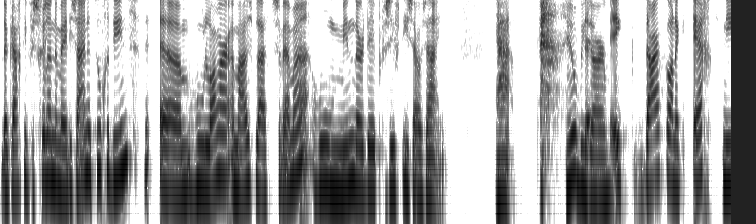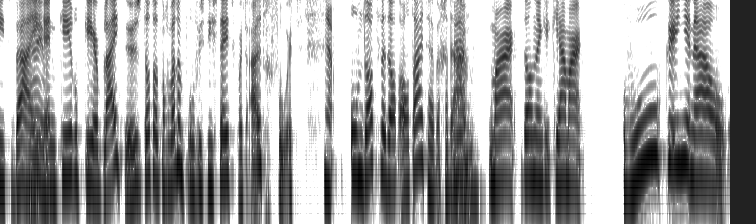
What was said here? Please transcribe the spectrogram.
Dan krijgt hij verschillende medicijnen toegediend. Ehm, hoe langer een muis blijft zwemmen, hoe minder depressief die zou zijn. Ja, heel bizar. ik, daar kan ik echt niet bij. Nee. En keer op keer blijkt dus dat dat nog wel een proef is die steeds wordt uitgevoerd. Ja. Omdat we dat altijd hebben gedaan. Ja. Maar dan denk ik, ja, maar hoe kun je nou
